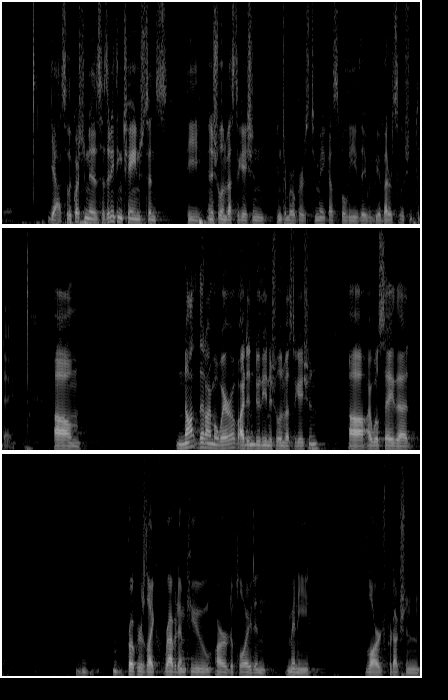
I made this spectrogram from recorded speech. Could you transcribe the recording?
today? Yeah, so the question is, has anything changed since the initial investigation into brokers to make us believe they would be a better solution today? Um, not that I'm aware of. I didn't do the initial investigation. Uh, I will say that brokers like RabbitMQ are deployed in many large production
